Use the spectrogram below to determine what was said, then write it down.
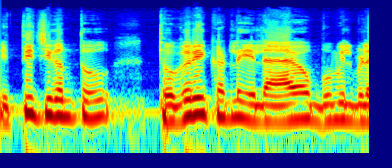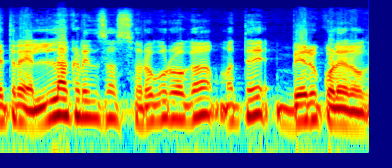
ಇತ್ತೀಚೆಗಂತೂ ತೊಗರಿ ಕಡಲೆ ಇಲ್ಲ ಯಾವ ಭೂಮಿಲಿ ಬೆಳೀತಾರೆ ಎಲ್ಲಾ ಕಡೆಯಿಂದ ಸಹ ಸೊರಗು ರೋಗ ಮತ್ತೆ ಬೇರು ಕೊಳೆ ರೋಗ.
